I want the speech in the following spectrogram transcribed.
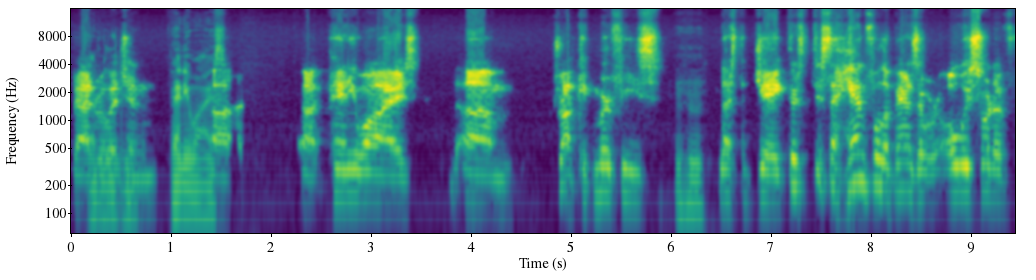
bad Bad religion. Pennywise. uh, uh, pennywise um, dropkick murphys hmm less than jake there's just a handful of bands that were always sort of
